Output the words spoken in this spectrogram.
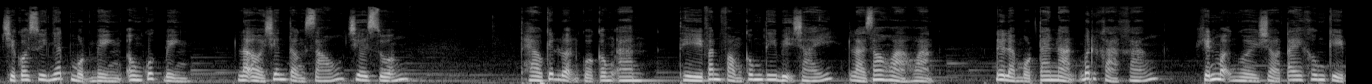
Chỉ có duy nhất một mình ông Quốc Bình Là ở trên tầng 6 chưa xuống. Theo kết luận của công an, Thì văn phòng công ty bị cháy Là do hỏa hoạn. Đây là một tai nạn bất khả kháng, Khiến mọi người trở tay không kịp.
